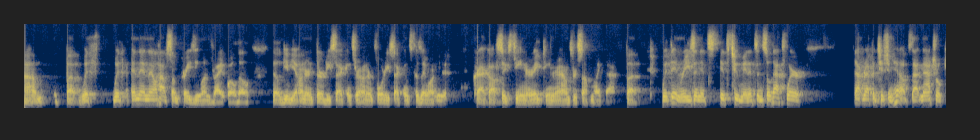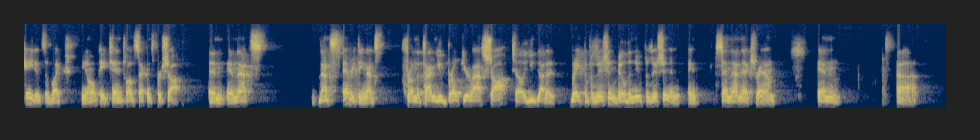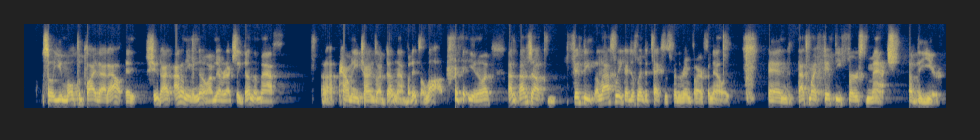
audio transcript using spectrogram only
Um, but with with and then they'll have some crazy ones, right? Well, they'll they'll give you 130 seconds or 140 seconds because they want you to crack off 16 or 18 rounds or something like that. But within reason, it's it's two minutes, and so that's where that repetition helps. That natural cadence of like you know, okay, 10, 12 seconds per shot, and and that's that's everything. That's from the time you broke your last shot till you got to break the position, build a new position, and and send that next round. And uh, so you multiply that out, and shoot, I, I don't even know. I've never actually done the math uh, how many times I've done that, but it's a lot. you know, I've, I've, I've shot 50. Last week, I just went to Texas for the Rimfire finale. And that's my 51st match of the year.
